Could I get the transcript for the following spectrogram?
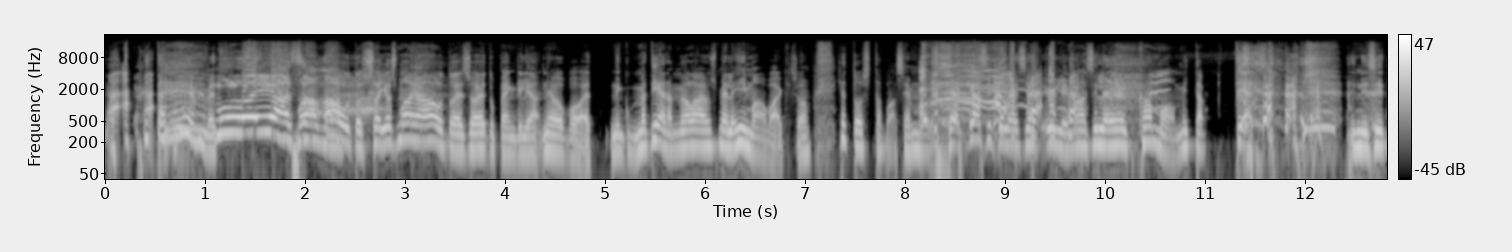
Mitä hemmet? Mulla on ihan Mä oon autossa, jos mä ajan autoa ja se on etupenkillä ja neuvoo, että niin mä tiedän, me ollaan meille himaa vaikka se on, ja tosta vasemmalle. Kä- käsi tulee sieltä yli, mä oon silleen, hei come on, mitä, tiedätkö? niin sit,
